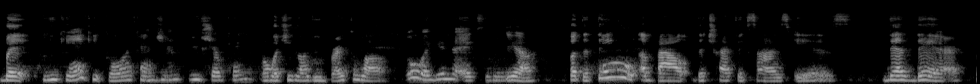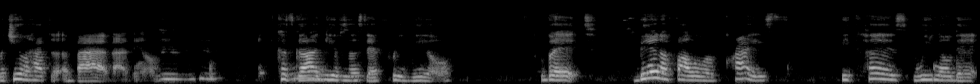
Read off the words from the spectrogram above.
But you can keep going, can't you? Mm-hmm. You sure can. And what you gonna do? Break the law. Oh, and get in the accident. Yeah. But the thing about the traffic signs is they're there, but you don't have to abide by them mm-hmm. because God mm-hmm. gives us that free will. But being a follower of Christ, because we know that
